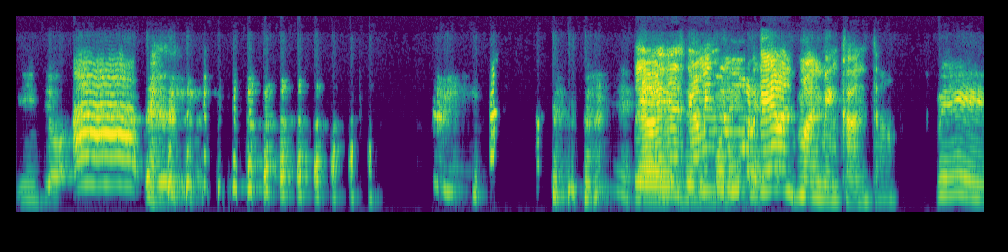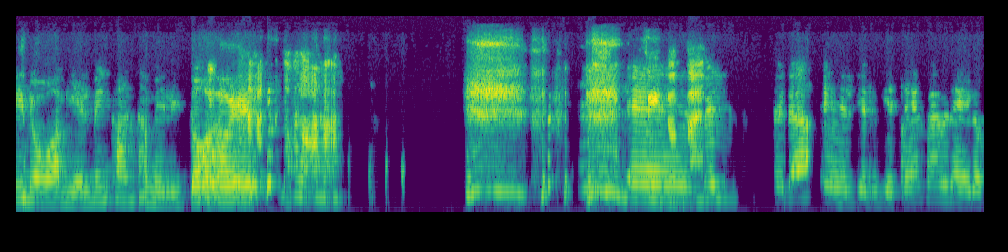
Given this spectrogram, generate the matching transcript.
y yo, ¡ah! La verdad Eh, es que a mí el humor de Ant-Man me encanta. sí, no, a mí él me encanta, Meli, todo él. Sí, Eh, total. Meli, era el 17 de febrero,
